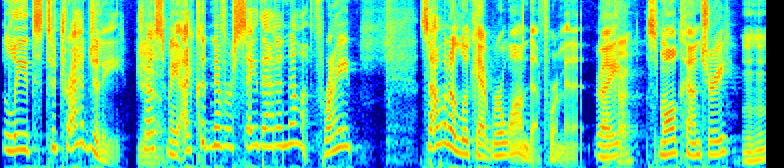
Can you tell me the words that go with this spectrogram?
leads to tragedy. Trust me, I could never say that enough, right? So, I want to look at Rwanda for a minute, right? Okay. Small country mm-hmm.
